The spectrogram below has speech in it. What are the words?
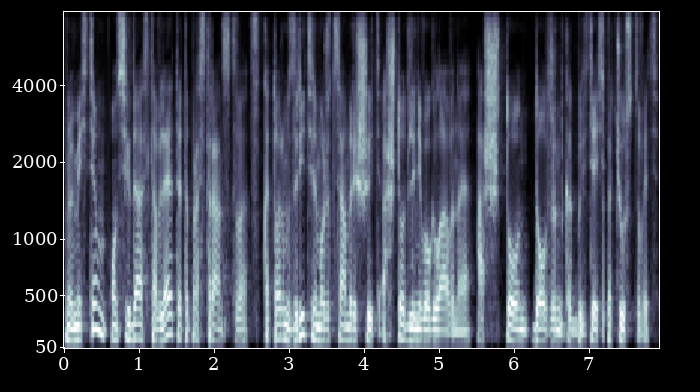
Но вместе с тем он всегда оставляет это пространство, в котором зритель может сам решить, а что для него главное, а что он должен как бы здесь почувствовать.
